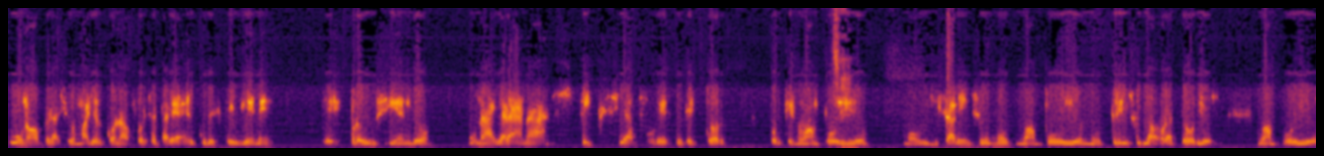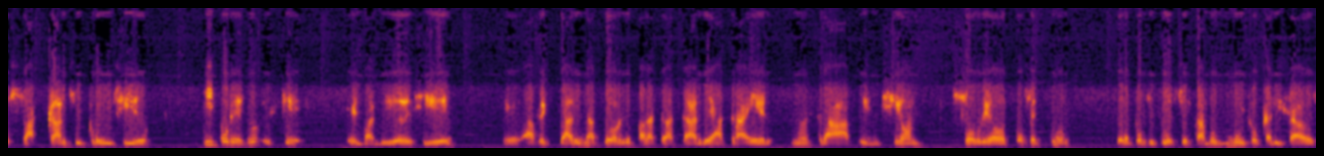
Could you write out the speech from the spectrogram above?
una operación mayor con la Fuerza Tarea Hércules que viene eh, produciendo una gran asfixia por este sector porque no han podido movilizar insumos, no han podido nutrir sus laboratorios, no han podido sacar su producido y por eso es que el bandido decide eh, afectar una torre para tratar de atraer nuestra atención sobre otro sector, pero por supuesto estamos muy focalizados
